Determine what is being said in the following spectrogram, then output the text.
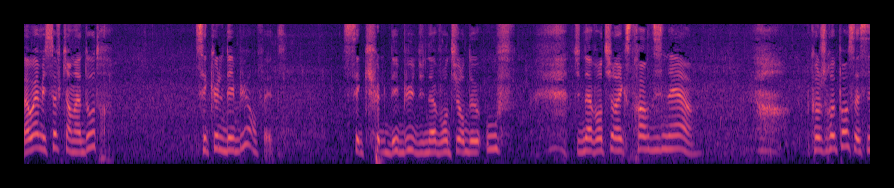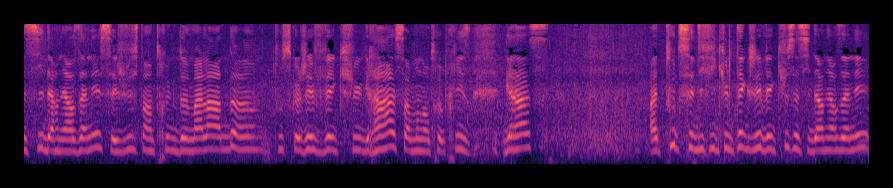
Bah ouais, mais sauf qu'il y en a d'autres. C'est que le début en fait. C'est que le début d'une aventure de ouf, d'une aventure extraordinaire. quand je repense à ces six dernières années, c'est juste un truc de malade. Tout ce que j'ai vécu grâce à mon entreprise, grâce à toutes ces difficultés que j'ai vécues ces six dernières années,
